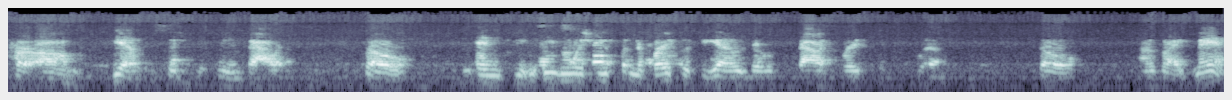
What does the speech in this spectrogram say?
her um gift being valid. So and she, even when she was putting the bracelet together, there was Valak bracelet as well. So I was like, man,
